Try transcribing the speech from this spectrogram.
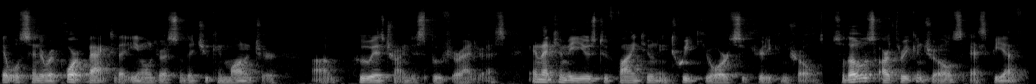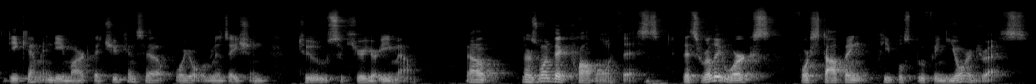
it will send a report back to that email address so that you can monitor um, who is trying to spoof your address. And that can be used to fine tune and tweak your security controls. So those are three controls, SPF, DKIM, and DMARC that you can set up for your organization to secure your email. Now, there's one big problem with this. This really works for stopping people spoofing your address.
